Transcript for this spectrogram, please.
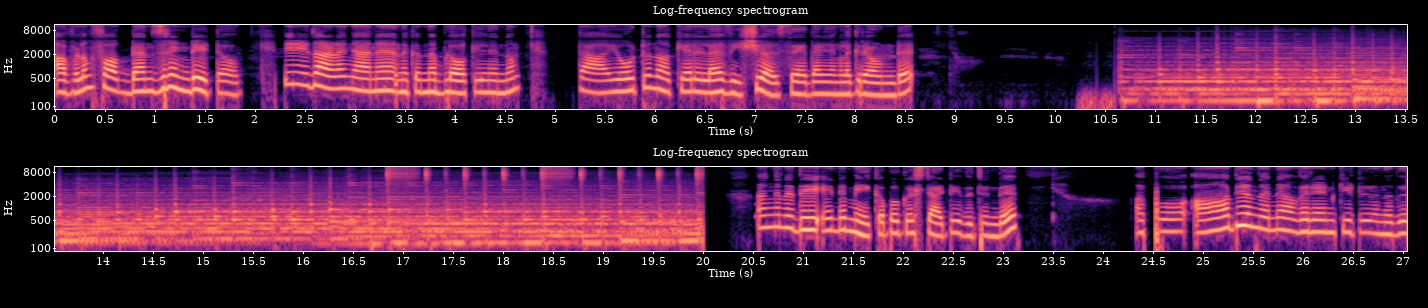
അവളും ഫോക്ക് ഡാൻസിലുണ്ട് കേട്ടോ. പിന്നെ ഇതാണ് ഞാൻ നിൽക്കുന്ന ബ്ലോക്കിൽ നിന്നും തായോട്ട് നോക്കിയാലുള്ള വിഷ്വൽസ് ഏതാണ് ഞങ്ങളെ ഗ്രൗണ്ട് അങ്ങനെ ദേ എന്റെ മേക്കപ്പൊക്കെ സ്റ്റാർട്ട് ചെയ്തിട്ടുണ്ട്. അപ്പോൾ ആദ്യം തന്നെ അവർ എനിക്ക് ഇട്ട് തന്നത്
